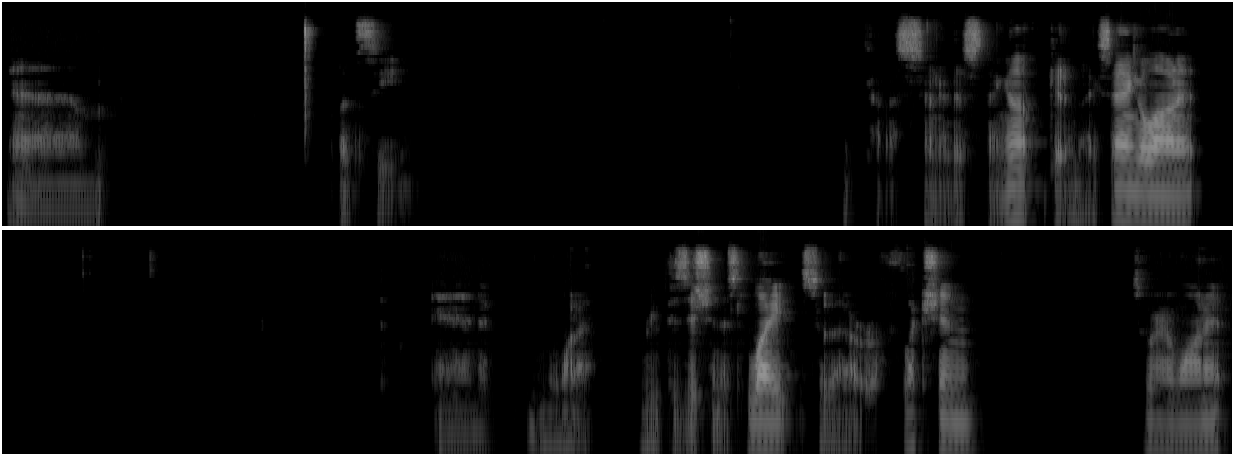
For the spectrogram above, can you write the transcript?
Um, let's see. Kind of center this thing up, get a nice angle on it. And I want to reposition this light so that our reflection where I want it.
